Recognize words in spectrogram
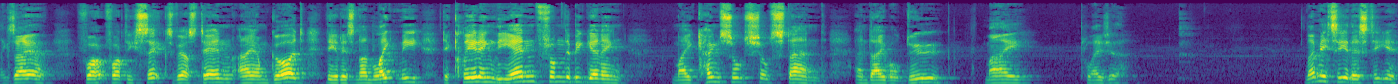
Isaiah 46, verse 10 I am God, there is none like me, declaring the end from the beginning. My counsel shall stand, and I will do my pleasure. Let me say this to you.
